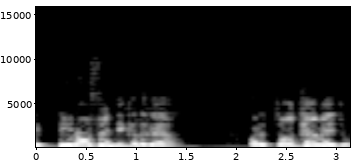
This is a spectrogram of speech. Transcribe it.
ये तीनों से निकल गया और चौथे में जो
